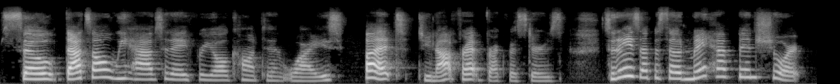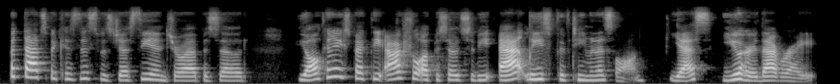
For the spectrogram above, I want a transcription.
So that's all we have today for y'all content wise. But do not fret, breakfasters. Today's episode may have been short, but that's because this was just the intro episode. Y'all can expect the actual episodes to be at least 15 minutes long. Yes, you heard that right.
